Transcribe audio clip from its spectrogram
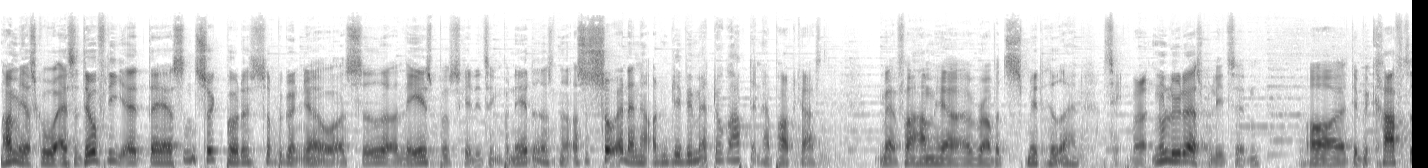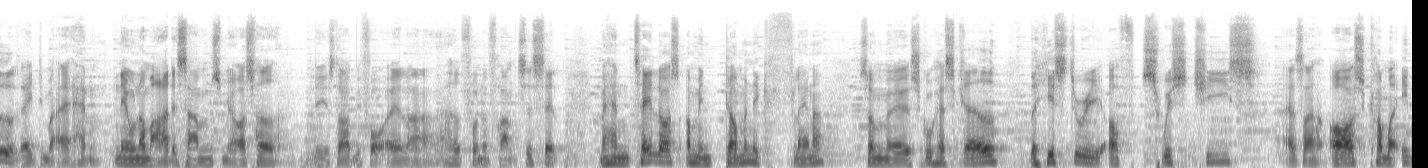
Nå, men jeg skulle, altså det var fordi, at da jeg sådan søgte på det, så begyndte jeg jo at sidde og læse på forskellige ting på nettet og sådan noget. Og så så jeg den her, og den blev ved med at dukke op, den her podcast. Med, fra ham her, Robert Smith hedder han. Og tænkte, nu lytter jeg sgu lige til den. Og det bekræftede rigtig meget, at han nævner meget det samme, som jeg også havde læst op i for, eller havde fundet frem til selv. Men han talte også om en Dominic Flanner, som øh, skulle have skrevet The History of Swiss Cheese. Altså, og også kommer ind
